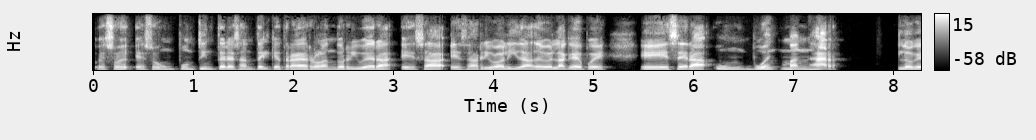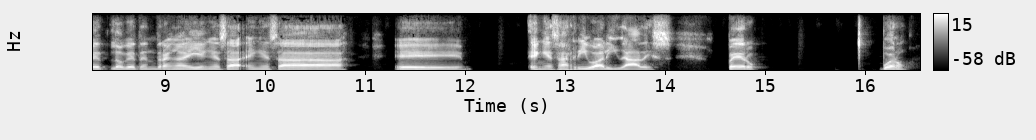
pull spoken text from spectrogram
Eso, eso, es un punto interesante el que trae Rolando Rivera, esa, esa rivalidad, de verdad que pues eh, será un buen manjar lo que, lo que tendrán ahí en, esa, en, esa, eh, en esas rivalidades. Pero, bueno,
